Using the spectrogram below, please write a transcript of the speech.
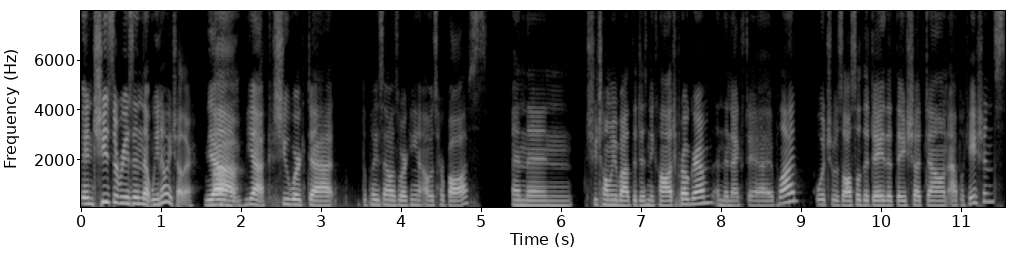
and she's the reason that we know each other. Yeah. um, yeah, because she worked at the place I was working at. I was her boss, and then she told me about the Disney College program, and the next day I applied, which was also the day that they shut down applications.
